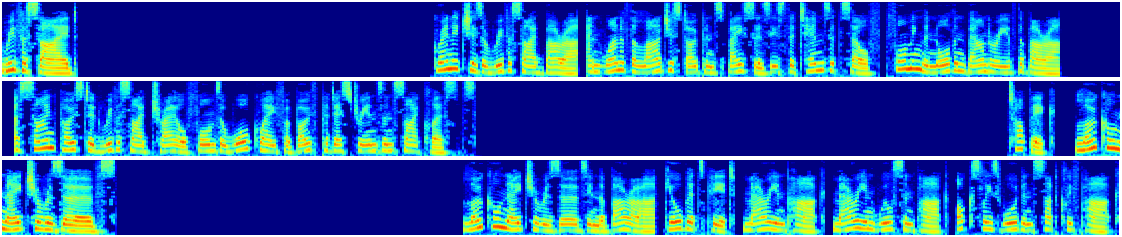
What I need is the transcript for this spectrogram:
Riverside. Greenwich is a riverside borough, and one of the largest open spaces is the Thames itself, forming the northern boundary of the borough. A sign-posted Riverside Trail forms a walkway for both pedestrians and cyclists. Local nature reserves. Local nature reserves in the borough are, Gilbert's Pit, Maryon Park, Maryon Wilson Park, Oxleas Wood and Sutcliffe Park.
